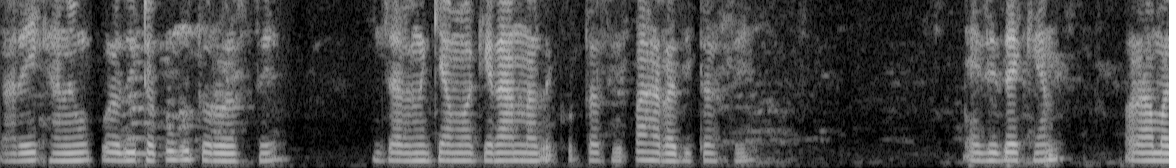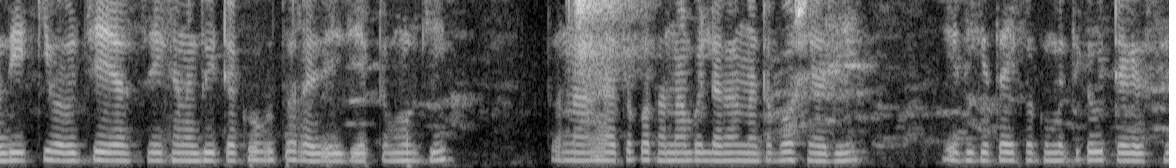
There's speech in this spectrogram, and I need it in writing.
আর এইখানে উপরে দুইটা কবুতরও আছে। যারা নাকি আমাকে রান্না করতেছে, পাহারা দিতেছে। এই যে দেখেন, ওরা আমাদের কীভাবে চেয়ে আছে, এখানে দুইটা কবুতর এই যে একটা মুরগি। তো না, এত কথা না বললে রান্নাটা বসায় দিই। এদিকে তাইফা ঘুমের থেকে উঠে গেছে।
